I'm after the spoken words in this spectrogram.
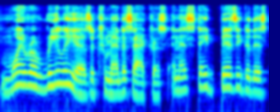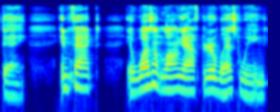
Moira really is a tremendous actress and has stayed busy to this day. In fact, it wasn't long after West Wing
